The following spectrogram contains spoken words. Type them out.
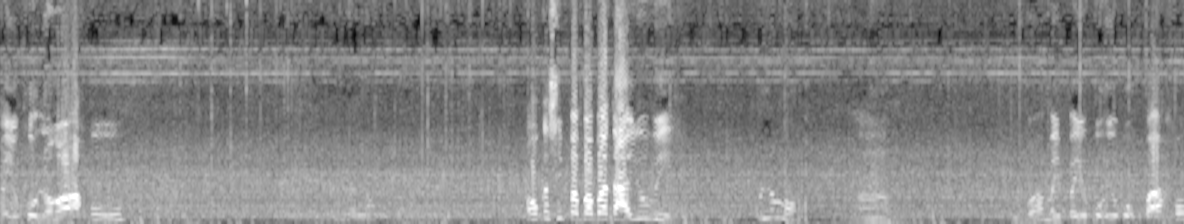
Kayo ko na nga ako. Oh, kasi pababa tayo, eh. Ano mo? Hmm. Diba? May payuko-yuko pa ako.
